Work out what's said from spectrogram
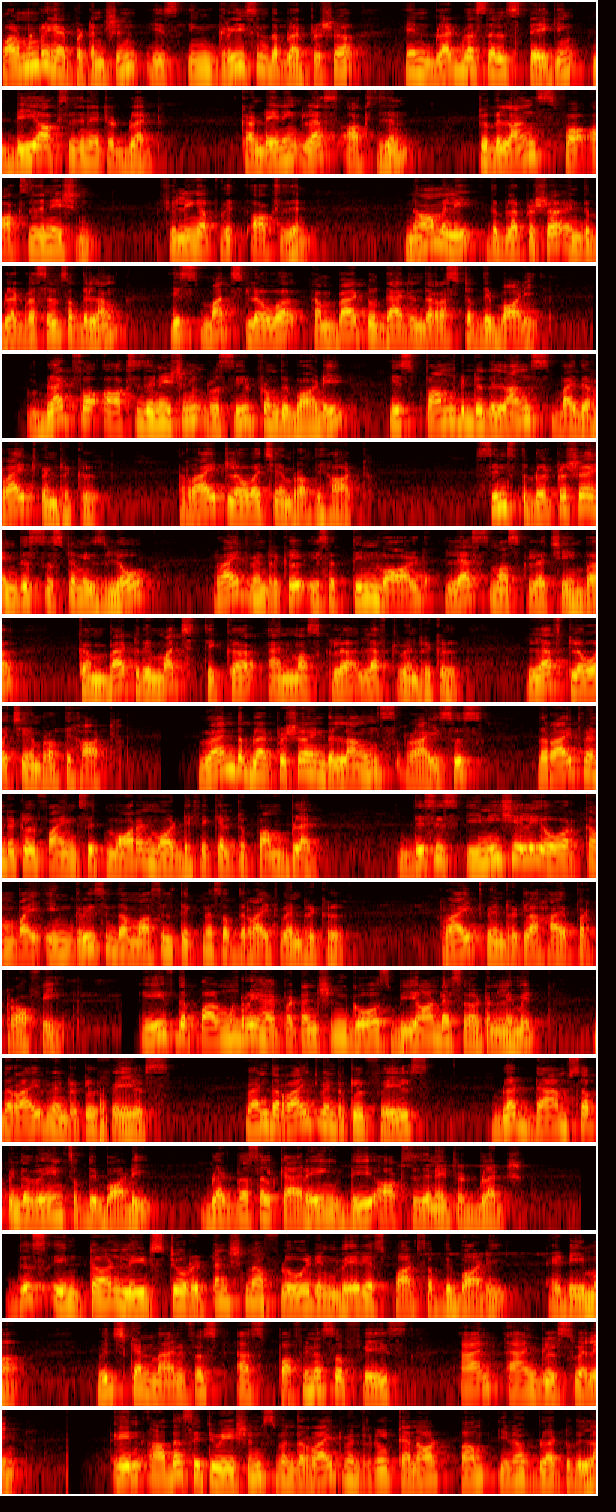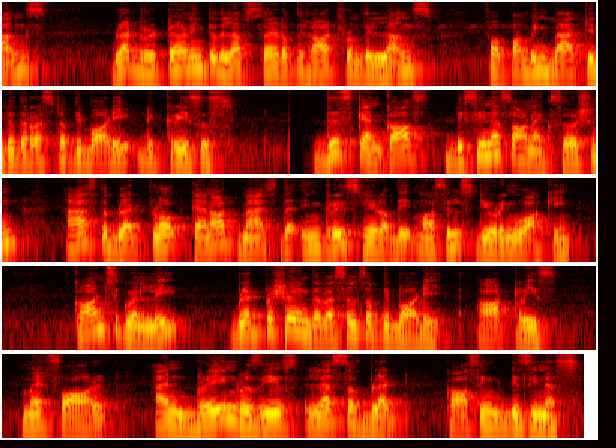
Pulmonary hypertension is increase in the blood pressure in blood vessels taking deoxygenated blood containing less oxygen to the lungs for oxygenation, filling up with oxygen. Normally, the blood pressure in the blood vessels of the lung is much lower compared to that in the rest of the body. Blood for oxygenation received from the body is pumped into the lungs by the right ventricle, right lower chamber of the heart. Since the blood pressure in this system is low, right ventricle is a thin-walled, less muscular chamber compared to the much thicker and muscular left ventricle, left lower chamber of the heart. When the blood pressure in the lungs rises, the right ventricle finds it more and more difficult to pump blood. This is initially overcome by increase in the muscle thickness of the right ventricle, right ventricular hypertrophy. If the pulmonary hypertension goes beyond a certain limit, the right ventricle fails. When the right ventricle fails, blood dams up in the veins of the body, blood vessel carrying deoxygenated blood. This in turn leads to retention of fluid in various parts of the body, edema, which can manifest as puffiness of face and angle swelling. In other situations, when the right ventricle cannot pump enough blood to the lungs, blood returning to the left side of the heart from the lungs for pumping back into the rest of the body decreases. This can cause dizziness on exertion as the blood flow cannot match the increased need of the muscles during walking. Consequently, blood pressure in the vessels of the body, arteries, may fall and brain receives less of blood causing dizziness.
